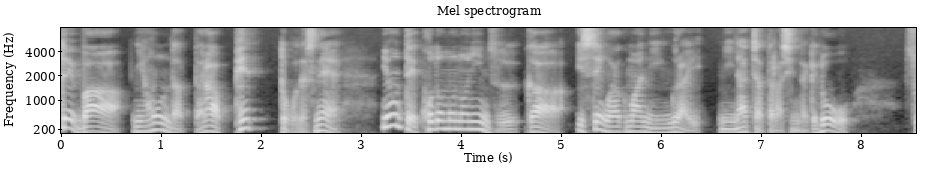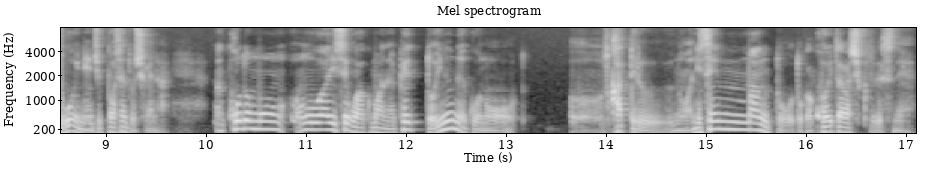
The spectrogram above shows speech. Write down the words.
例えば、日本だったら、ペットをですね。日本って子供の人数が1500万人ぐらいになっちゃったらしいんだけど、すごいね、10%しかいない。子供は1500万人、ペット、犬猫の飼ってるのは2000万頭とか超えたらしくてですね。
